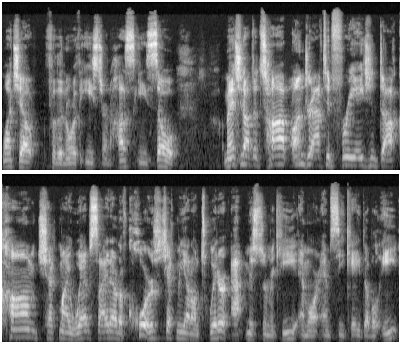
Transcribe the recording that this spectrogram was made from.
watch out for the Northeastern Huskies. So I mentioned at the top, undraftedfreeagent.com. Check my website out. Of course, check me out on Twitter at Mr. McKee, M R M C K E E.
